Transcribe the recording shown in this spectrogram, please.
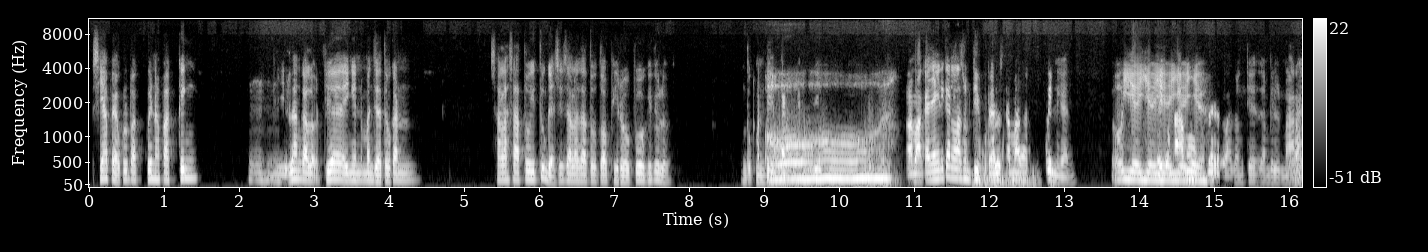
siapa ya aku lupa Queen apa King bilang kalau dia ingin menjatuhkan salah satu itu enggak sih salah satu Tobiropo gitu loh untuk mendepak. Oh, Nah, makanya ini kan langsung dibalas sama Queen kan. oh iya iya iya iya. kamu iya. langsung dia sambil marah.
